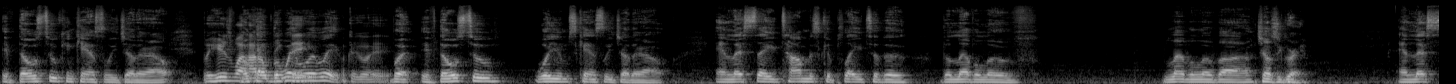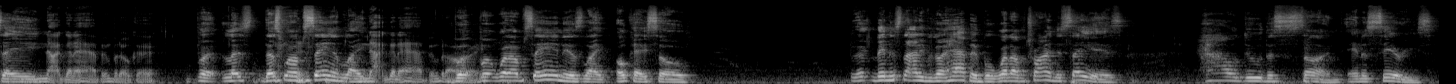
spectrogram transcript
if those two can cancel each other out, But here's why I don't but think wait, they. wait, wait. Okay, go ahead. But if those two Williams cancel each other out, and let's say Thomas could play to the the level of level of uh, Chelsea Gray, and let's say, not gonna happen, but okay. But let's that's what I'm saying. Like, Not gonna happen, but but alright. but what I'm saying is like, okay, so th- then it's not even going to happen. But what I'm trying to say is, how do the Sun in a series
